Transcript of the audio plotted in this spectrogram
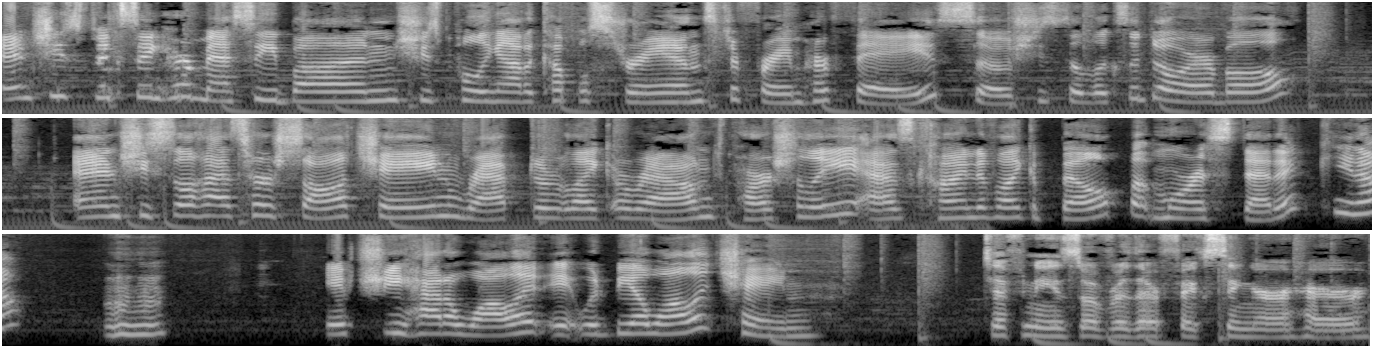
And she's fixing her messy bun. She's pulling out a couple strands to frame her face, so she still looks adorable. And she still has her saw chain wrapped like around partially as kind of like a belt, but more aesthetic, you know? hmm If she had a wallet, it would be a wallet chain. Tiffany's over there fixing her hair,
